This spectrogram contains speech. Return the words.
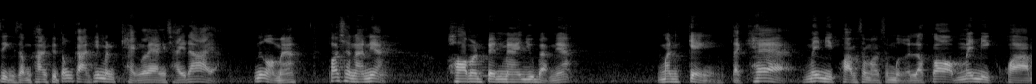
สิ่งสำคัญคือต้องการที่มันแข็งแรงใช้ได้อะนึกออกไหมเพราะฉะนั้นเนี่ยพอมันเป็นแมนยูแบบเนี้ยมันเก่งแต่แค่ไม่มีความสม่ำเสมอ แล้วก็ไม่มีความ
